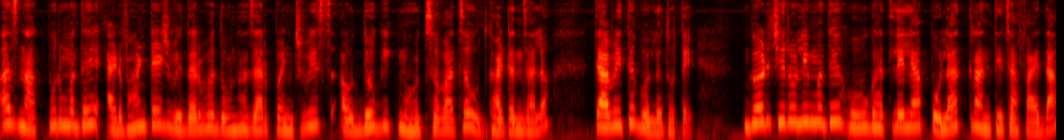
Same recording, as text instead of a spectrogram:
आज नागपूरमध्ये ॲडव्हान्टेज विदर्भ दोन हजार पंचवीस औद्योगिक महोत्सवाचं उद्घाटन झालं. त्यावेळी ते बोलत होते. गडचिरोलीमध्ये होऊ घातलेल्या पोलाद क्रांतीचा फायदा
